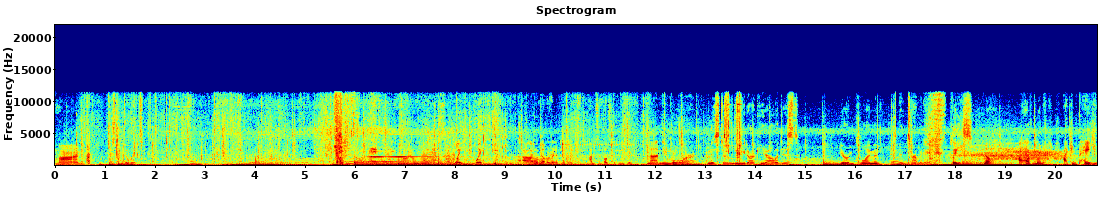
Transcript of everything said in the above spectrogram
Come on. Just do it. Wait, wait. I- I'm a government official. I'm supposed to be here. Not anymore, Mr. Lead Archaeologist. Your employment has been terminated. Please, no. I have money. I can pay you.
